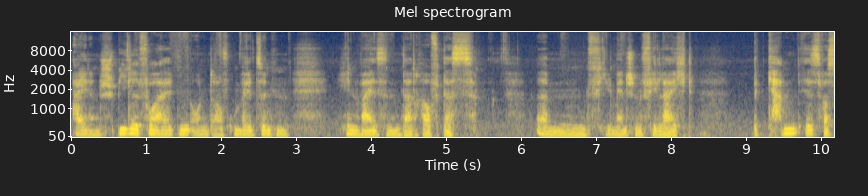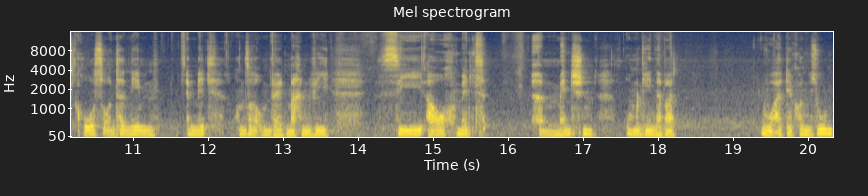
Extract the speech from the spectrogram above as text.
einen Spiegel vorhalten und auf Umweltsünden hinweisen darauf, dass ähm, vielen Menschen vielleicht bekannt ist, was große Unternehmen mit unserer Umwelt machen, wie sie auch mit ähm, Menschen umgehen, aber wo halt der Konsum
